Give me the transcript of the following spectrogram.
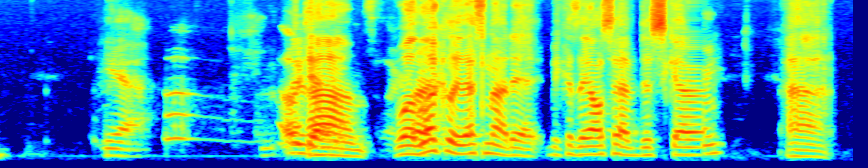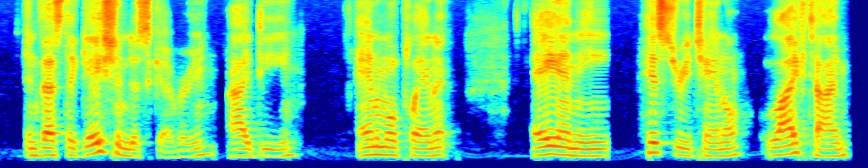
yeah. Okay. Um, well, Right. luckily that's not it because they also have Discovery, uh, Investigation Discovery, ID, Animal Planet, A and E, History Channel, Lifetime,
